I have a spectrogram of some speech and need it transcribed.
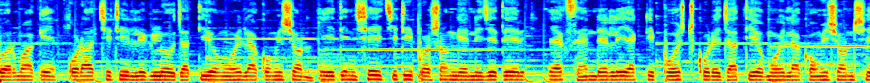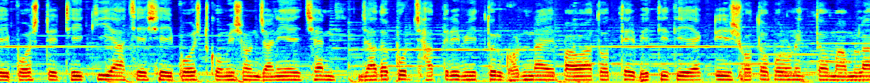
বর্মাকে করা চিঠি লিখল জাতীয় মহিলা কমিশন। এই দিন সেই চিঠি প্রসঙ্গে নিজেদের এক্স হ্যান্ডেলে একটি পোস্ট করে জাতীয় মহিলা কমিশন সেই পোস্টে ঠিক কী আছে, সেই পোস্ট কমিশন জানিয়েছেন যাদবপুর ছাত্রী মৃত্যুর ঘটনায় পাওয়া তথ্যের ভিত্তিতে একটি শতপ্রণীত মামলা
